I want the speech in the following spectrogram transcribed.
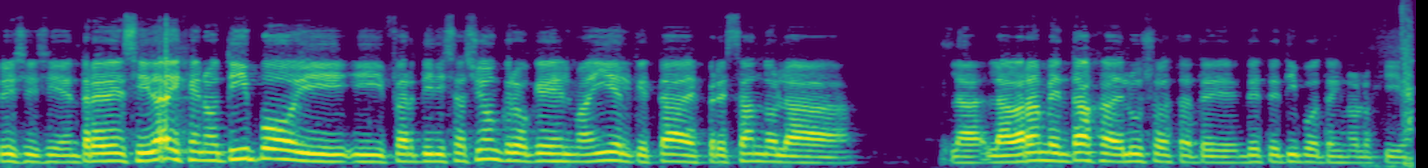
Sí, sí, sí. Entre densidad y genotipo y, fertilización, creo que es el maíz el que está expresando la, gran ventaja del uso de, este tipo de tecnología.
